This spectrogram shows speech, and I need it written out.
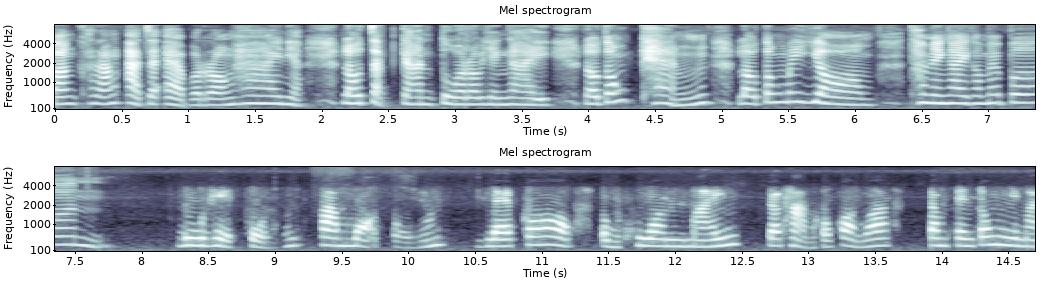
บางครั้งอาจจะแอบร้องไห้เนี่ย เราจัดการตัวเรายังไง เราต้องแข็งเราต้องไม่ยอมทำยังไงคะแม่เปิ้ลดูเหตุผลความเหมาะสม และก็สมควรไหมจะถามเขาก่อนว่าจำเป็นต้องมีไหม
